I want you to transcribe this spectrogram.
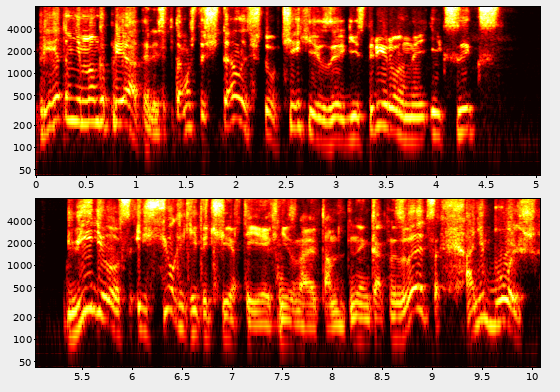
при этом немного прятались, потому что считалось, что в Чехии зарегистрированы XX видеос, еще какие-то черти, я их не знаю, там, как называется, они больше.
